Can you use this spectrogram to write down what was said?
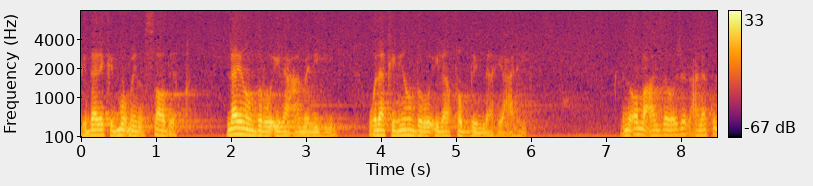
لذلك المؤمن الصادق لا ينظر إلى عمله ولكن ينظر إلى فضل الله عليه. أن الله عز وجل على كل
